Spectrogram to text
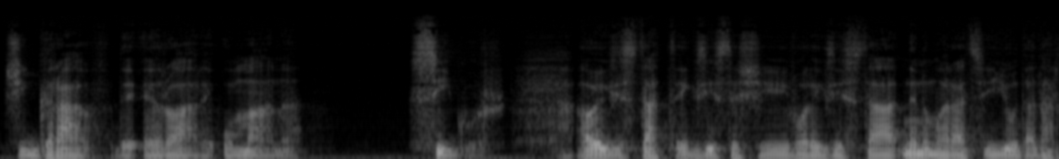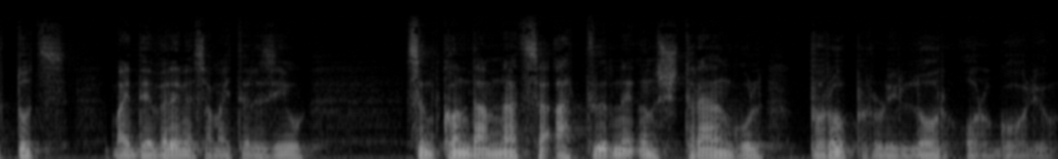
și grav de eroare umană. Sigur, au existat, există și vor exista nenumărați Iuda, dar toți, mai devreme sau mai târziu, sunt condamnați să atârne în ștreangul propriului lor orgoliu.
